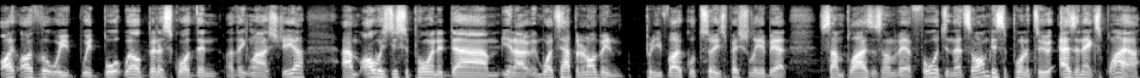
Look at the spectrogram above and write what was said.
I, I thought we, we'd bought well, better squad than I think last year. Um, I was disappointed, um, you know, in what's happened, and I've been pretty vocal too, especially about some players and some of our forwards and that. So I'm disappointed too, as an ex-player,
